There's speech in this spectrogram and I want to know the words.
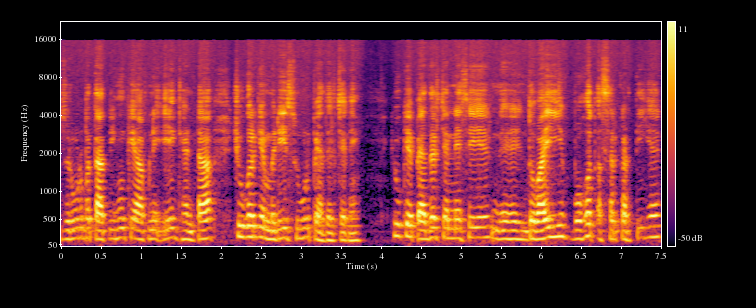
ज़रूर बताती हूँ कि आपने एक घंटा शुगर के मरीज़ ज़रूर पैदल चलें। क्योंकि पैदल चलने से दवाई बहुत असर करती है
